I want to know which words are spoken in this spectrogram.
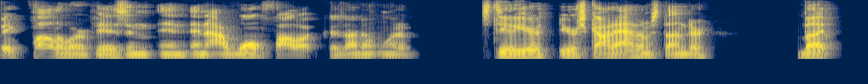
big follower of his, and and, and I won't follow it because I don't want to steal your your Scott Adams thunder. But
